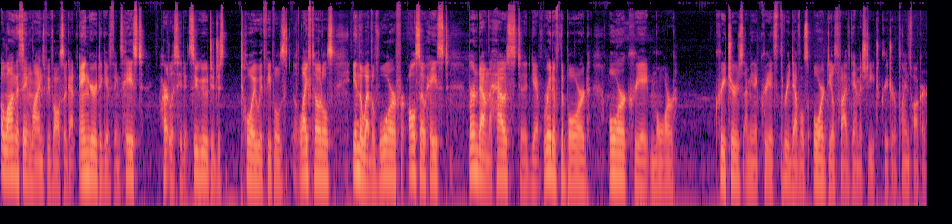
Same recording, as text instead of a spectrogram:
along the same lines we've also got anger to give things haste heartless hidetsugu to just toy with people's life totals in the web of war for also haste burn down the house to get rid of the board or create more creatures i mean it creates three devils or deals five damage to each creature or planeswalker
